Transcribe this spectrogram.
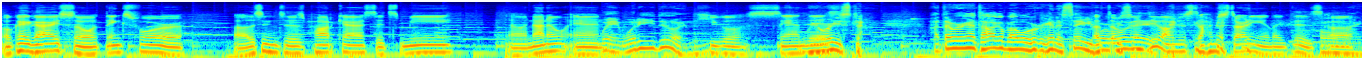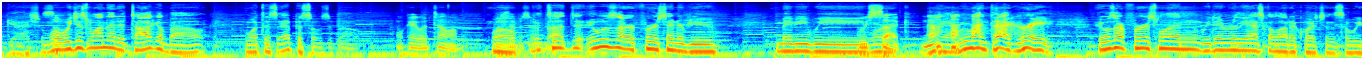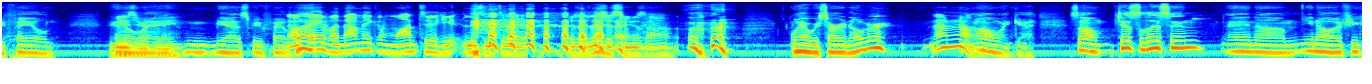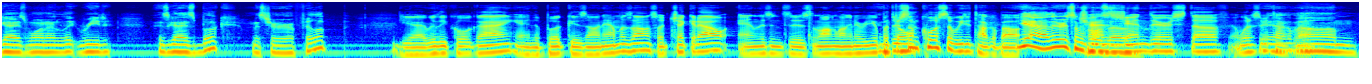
Okay, guys. So thanks for uh, listening to this podcast. It's me, uh, Nano, and Wait, what are you doing? Hugo Sanders. We already started. I thought we were gonna talk about what we were gonna say before That's what we we're gonna it. do. I'm just I'm just starting it like this. Oh Uh, my gosh. so- well, we just wanted to talk about what this episode's about. okay, well tell them. Well, it's a, it was our first interview. Maybe we We suck. No. Yeah, we weren't that great. It was our first one. We didn't really ask a lot of questions, so we failed in a way. Yes, we failed. Okay, but now make them want to hear, listen to it. It's like, let's just turn this off. But, well, we starting over. No, no, no. Oh my god! So just listen, and um, you know, if you guys want to li- read this guy's book, Mr. Philip. Yeah, really cool guy, and the book is on Amazon. So check it out and listen to this long, long interview. But there's some cool stuff we did talk about. Yeah, there is some cool stuff. transgender stuff. And what else did we talk about? Um,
